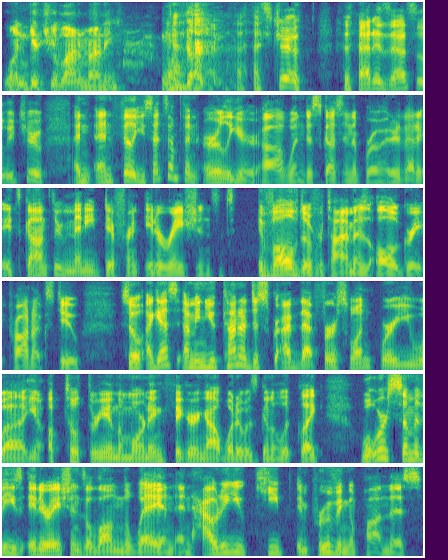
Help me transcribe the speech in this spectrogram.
One gets you a lot of money, one doesn't. that's true. that is absolutely true. And and Phil, you said something earlier uh, when discussing the Pro Hitter that it's gone through many different iterations. It's evolved over time as all great products do. So I guess I mean you kind of described that first one where you uh, you know up till three in the morning figuring out what it was going to look like. What were some of these iterations along the way, and and how do you keep improving upon this?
